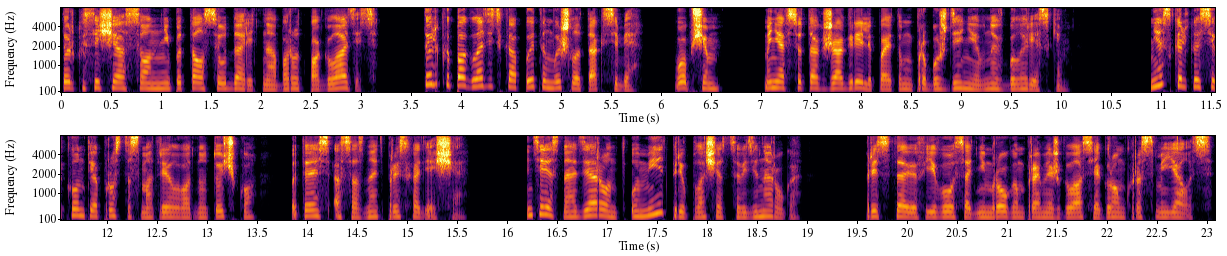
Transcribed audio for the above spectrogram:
Только сейчас он не пытался ударить, наоборот, погладить. Только погладить копытом вышло так себе. В общем, меня все так же огрели, поэтому пробуждение вновь было резким. Несколько секунд я просто смотрела в одну точку, пытаясь осознать происходящее. Интересно, а Диаронт умеет перевоплощаться в единорога? Представив его с одним рогом промеж глаз, я громко рассмеялась.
